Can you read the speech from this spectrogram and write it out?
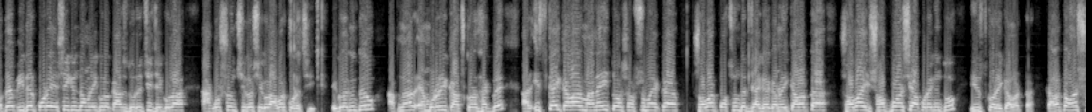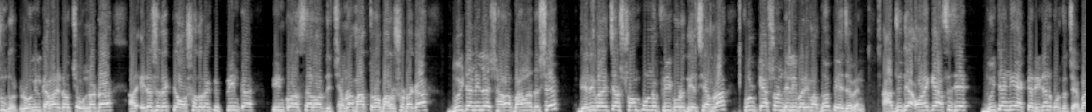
অতএব ঈদের পরে এসে কিন্তু আমরা এগুলো কাজ ধরেছি, যেগুলো আকর্ষণ ছিল সেগুলো আবার করেছি। এগুলো কিন্তু আপনার এমব্রয়ডারি কাজ করা থাকবে। আর স্কাই কালার মানেই তো সবসময় একটা সবার পছন্দের জায়গা, কারণ এই কালারটা সবাই, সব বয়সী আপনারা কিন্তু ইউজ করে এই কালারটা কালারটা অনেক সুন্দর, রঙিন কালার এটা হচ্ছে অন্যটা আর এটার সাথে একটা অসাধারণ একটি প্রিন্ট প্রিন্ট করা সালোয়ার দিচ্ছি আমরা, মাত্র বারোশো টাকা। দুইটা নিলে সারা বাংলাদেশে ডেলিভারি চার্জ সম্পূর্ণ ফ্রি করে দিয়েছি আমরা। ফুল ক্যাশ অন ডেলিভারির মাধ্যমে পেয়ে যাবেন। আর যদি অনেকে আছে যে দুইটা নিয়ে একটা রিটার্ন করতে চায় বা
